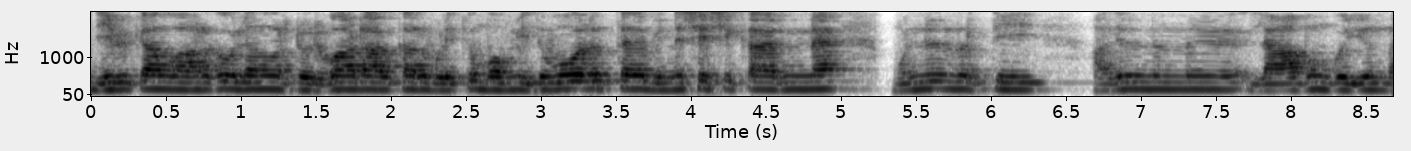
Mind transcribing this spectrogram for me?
ജീവിക്കാൻ മാർഗമില്ല എന്ന് പറഞ്ഞിട്ട് ഒരുപാട് ആൾക്കാർ വിളിക്കുമ്പം ഇതുപോലത്തെ ഭിന്നശേഷിക്കാരനെ മുന്നിൽ നിർത്തി അതിൽ നിന്ന് ലാഭം കൊയ്യുന്ന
